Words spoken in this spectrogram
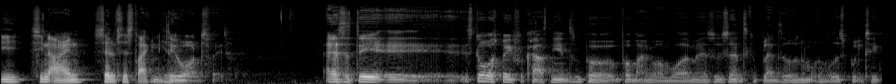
i sin egen Det er jo åndssvagt. Altså, det er øh, stor respekt for Carsten Jensen på, på mange områder, men jeg synes, at han skal blande sig udenom udenrigspolitik.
